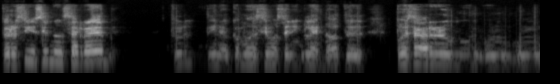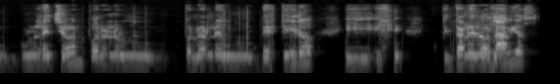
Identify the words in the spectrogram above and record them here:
Pero sigue siendo un CRM. Tú, como decimos en inglés, ¿no? puedes agarrar un, un, un, lechón, ponerle un, ponerle un vestido y, y, pintarle los labios.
